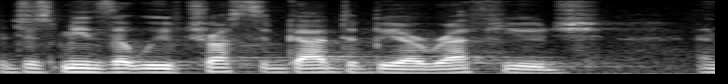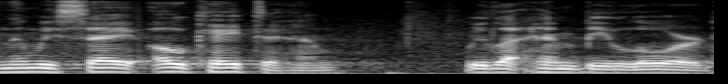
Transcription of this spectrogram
It just means that we've trusted God to be our refuge, and then we say okay to Him. We let Him be Lord.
